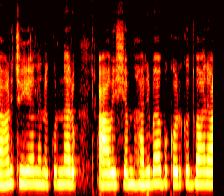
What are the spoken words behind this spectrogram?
దాడి చేయాలనుకున్నారు. ఆ విషయం హరిబాబు కొడుకు ద్వారా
